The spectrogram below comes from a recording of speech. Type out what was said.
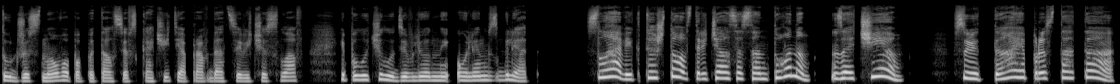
Тут же снова попытался вскочить и оправдаться Вячеслав и получил удивленный Олен взгляд. «Славик, ты что, встречался с Антоном? Зачем?» Святая простота,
